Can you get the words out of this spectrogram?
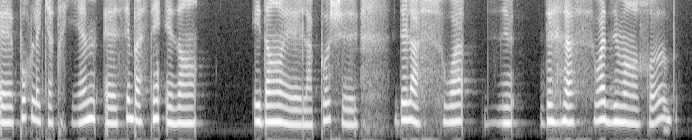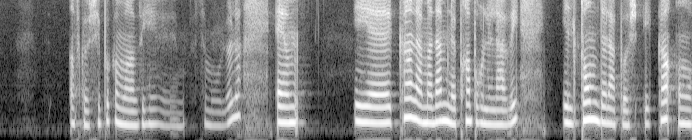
Euh, pour le quatrième, euh, Sébastien est dans, est dans euh, la poche euh, de la soie de la soi-disant robe. En tout cas, je sais pas comment dire euh, ce mot-là. là. Euh, et euh, quand la madame le prend pour le laver, il tombe de la poche. Et quand on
